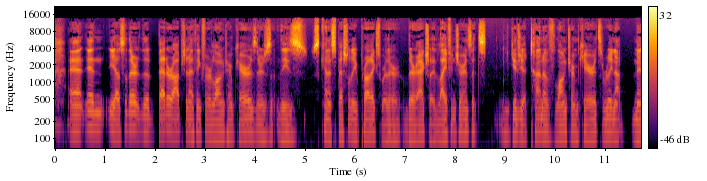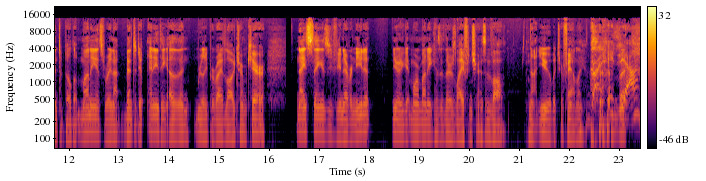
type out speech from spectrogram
and and you know so they're the better option i think for long-term care is there's these kind of specialty products where they're they're actually life insurance that's it gives you a ton of long-term care. It's really not meant to build up money. It's really not meant to do anything other than really provide long-term care. Nice thing is if you never need it you're going to get more money because there's life insurance involved not you but your family Right. But- yeah.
